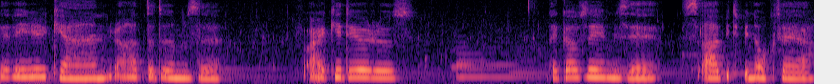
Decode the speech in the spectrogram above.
Ve verirken rahatladığımızı fark ediyoruz. Ve gözlerimizi sabit bir noktaya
